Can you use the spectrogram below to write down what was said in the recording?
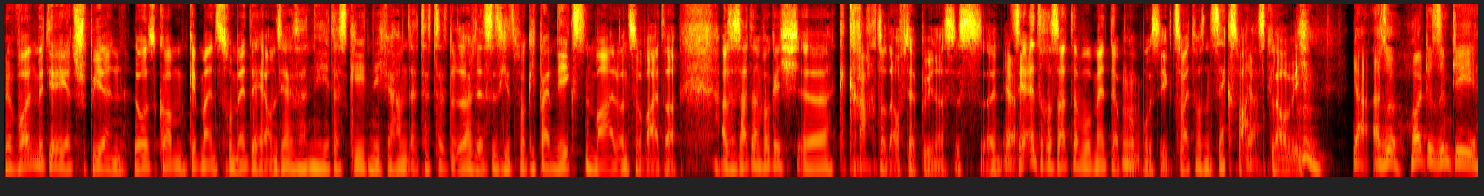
wir wollen mit dir jetzt spielen. Los, komm, gib mal Instrumente her. Und sie hat gesagt, nee, das geht nicht. Wir haben, das, das, das ist jetzt wirklich beim nächsten Mal und so weiter. Also es hat dann wirklich äh, gekracht dort auf der Bühne. Es ist ein Ja. sehr interessanter Moment der Popmusik. 2006 war Ja. das, glaube ich. Ja, also heute sind die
